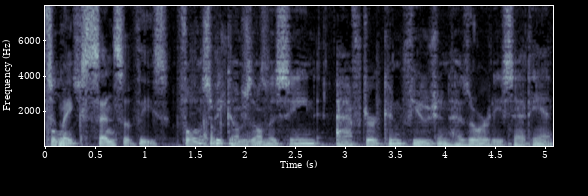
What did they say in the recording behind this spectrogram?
to make sense of these. Philosophy comes on the scene after confusion has already set in.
